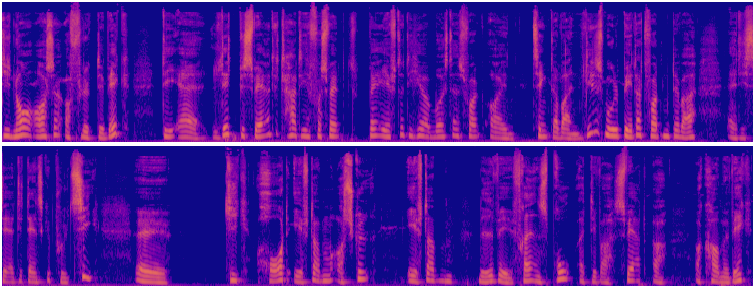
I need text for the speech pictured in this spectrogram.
de når også at flygte væk. Det er lidt besværligt, har de forsvandt bagefter de her modstandsfolk, og en ting, der var en lille smule bittert for dem, det var, at især det danske politi øh, gik hårdt efter dem og skød efter dem nede ved Fredens Bro, at det var svært at, at komme væk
